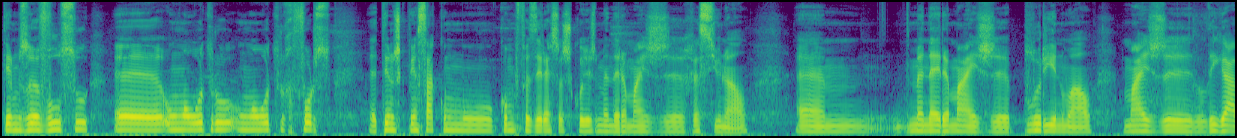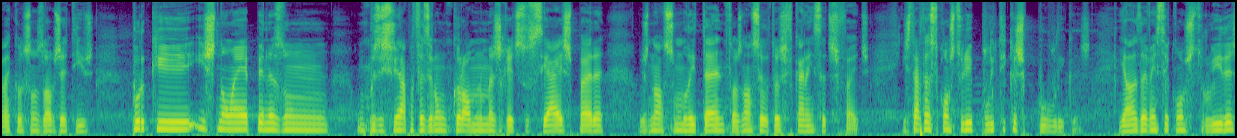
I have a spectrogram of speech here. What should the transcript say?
temos avulso uh, um, ou outro, um ou outro reforço. Uh, temos que pensar como, como fazer estas escolhas de maneira mais uh, racional um, de maneira mais uh, plurianual, mais uh, ligada àqueles são os objetivos, porque isto não é apenas um, um posicionar para fazer um cromo nas redes sociais para os nossos militantes, os nossos eleitores ficarem satisfeitos. Isto trata-se de construir políticas públicas e elas devem ser construídas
